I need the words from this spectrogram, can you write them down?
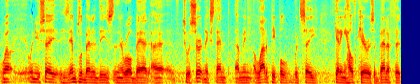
Well, when you say he's implemented these and they're all bad, uh, to a certain extent, I mean, a lot of people would say getting health care is a benefit,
